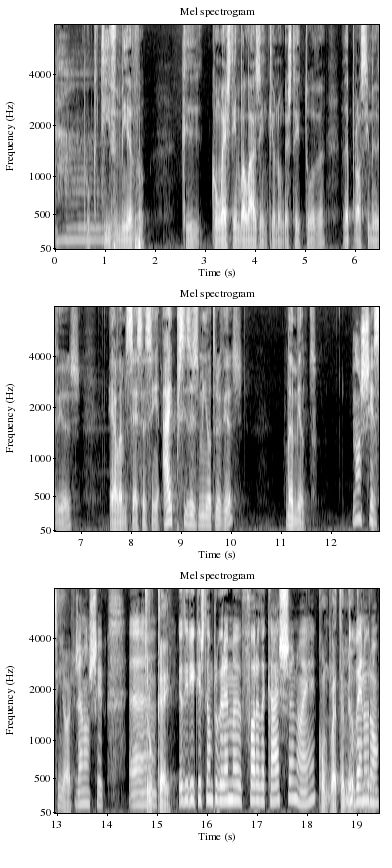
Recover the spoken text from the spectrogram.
Ah. Porque tive medo que, com esta embalagem que eu não gastei toda, da próxima vez, ela me dissesse assim: Ai, precisas de mim outra vez? Lamento. Não chego. Assim, olha. Já não chego. Uh, Troquei. Eu diria que este é um programa fora da caixa, não é? Completamente. Do Ben É?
